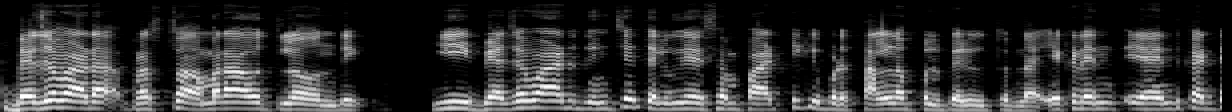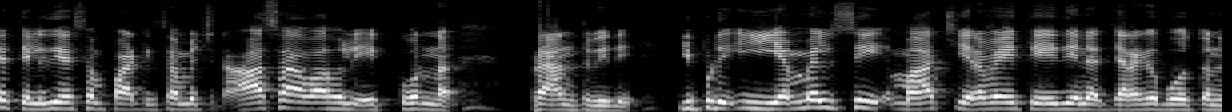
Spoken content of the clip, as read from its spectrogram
బెజవాడ ప్రస్తుతం అమరావతిలో ఉంది. ఈ బెజవాడ నుంచే తెలుగుదేశం పార్టీకి ఇప్పుడు తలనొప్పులు పెరుగుతున్నాయి. ఇక్కడ ఎందుకంటే తెలుగుదేశం పార్టీకి సంబంధించిన ఆశావాహులు ఎక్కువ ఉన్న ప్రాంతం ఇది. ఇప్పుడు ఈ ఎమ్మెల్సీ మార్చి ఇరవై తేదీన జరగబోతున్న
